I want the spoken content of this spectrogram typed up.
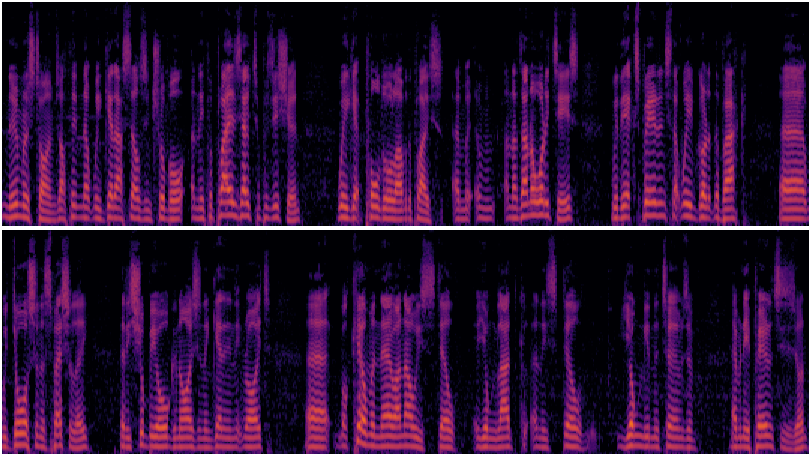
numerous times. I think that we get ourselves in trouble, and if a player is out of position, we get pulled all over the place. And, and, and I don't know what it is with the experience that we've got at the back, uh, with Dawson especially, that he should be organising and getting it right. Uh, well, Kilman now, I know he's still a young lad and he's still young in the terms of how many appearances he's done,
